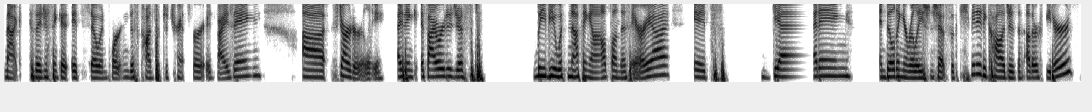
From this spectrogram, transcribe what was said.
Matt, because I just think it, it's so important, this concept of transfer advising, uh, start early. I think if I were to just leave you with nothing else on this area, it's getting and building your relationships with community colleges and other feeders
